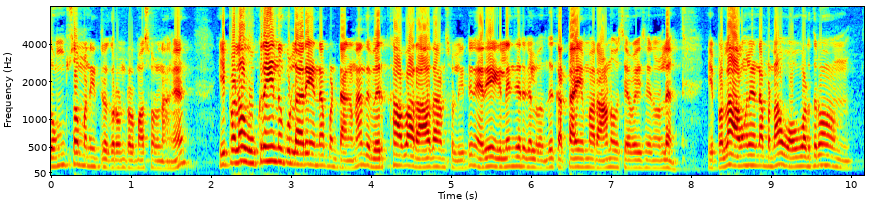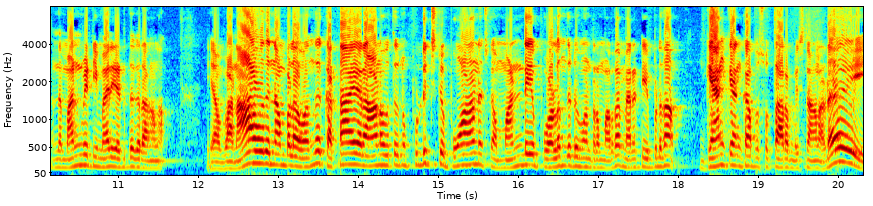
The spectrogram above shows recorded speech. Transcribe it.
துவம்சம் பண்ணிட்டு இருக்கிறோன்ற மாதிரி சொன்னாங்க. இப்போல்லாம் உக்ரைனுக்குள்ளாரே என்ன பண்ணிட்டாங்கன்னா இந்த வெர்காவா ராதான்னு சொல்லிட்டு நிறைய இளைஞர்கள் வந்து கட்டாயமாக ராணுவ சேவை செய்யணும்ல. இப்போல்லாம் அவங்களும் என்ன பண்ணால் ஒவ்வொருத்தரும் இந்த மண்வெட்டி மாதிரி எடுத்துக்கிறாங்களாம். எவனாவது நம்மளை வந்து கட்டாய ராணுவத்துக்குன்னு பிடிச்சிட்டு போனான்னு வச்சுக்கோ மண்டையை பொழந்துடுவன்ற மாதிரி தான் மிரட்டி இப்படி தான் கேங் கேங்காக இப்போ சுற்ற ஆரம்பிச்சிட்டாங்களா டேய்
